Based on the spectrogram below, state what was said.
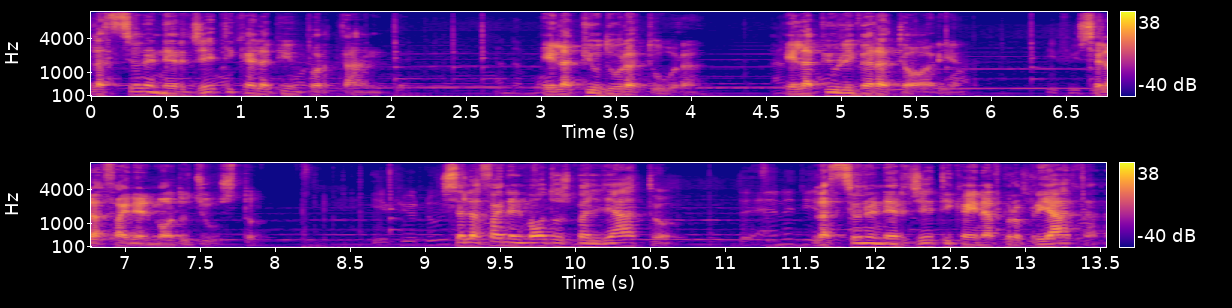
l'azione energetica è la più importante, è la più duratura, è la più liberatoria, se la fai nel modo giusto. Se la fai nel modo sbagliato, l'azione energetica inappropriata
